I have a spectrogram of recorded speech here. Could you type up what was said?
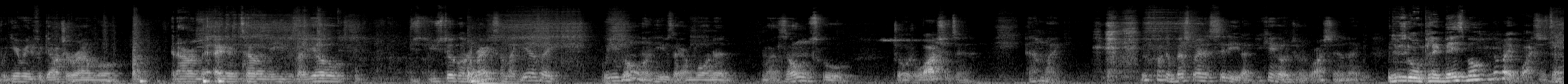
we're getting ready for Gaucho Rambo. And I remember Edgar telling me, he was like, yo, you- still going to Rice? I'm like, yeah. I was like, where you going? He was like, I'm going to my zone school, George Washington. And I'm like, you're the fucking best player in the city. Like, you can't go to George Washington. Like, You was gonna play baseball? Nobody watches that.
